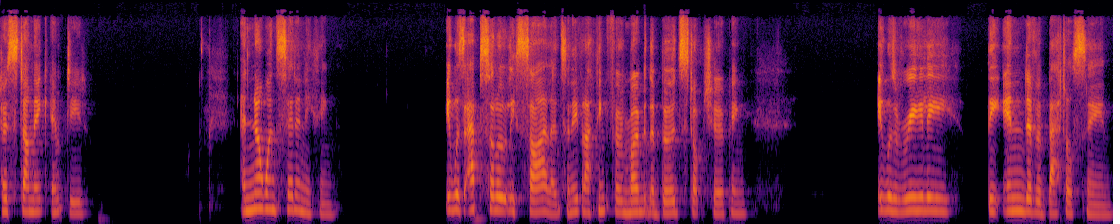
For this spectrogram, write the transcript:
her stomach emptied, and no one said anything. It was absolutely silence. And even I think for a moment the birds stopped chirping. It was really the end of a battle scene.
